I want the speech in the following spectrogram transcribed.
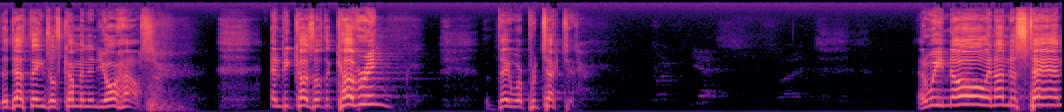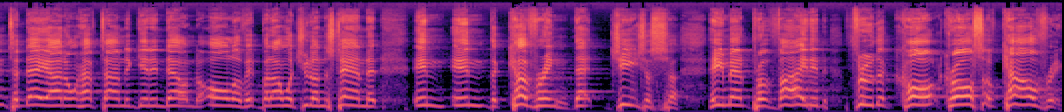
the death angels coming into your house. And because of the covering, they were protected. And we know and understand today, I don't have time to get in down to all of it, but I want you to understand that in, in the covering that Jesus, uh, amen, provided through the cross of Calvary,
